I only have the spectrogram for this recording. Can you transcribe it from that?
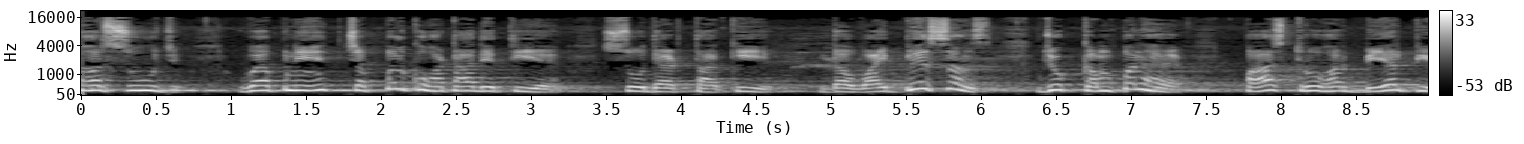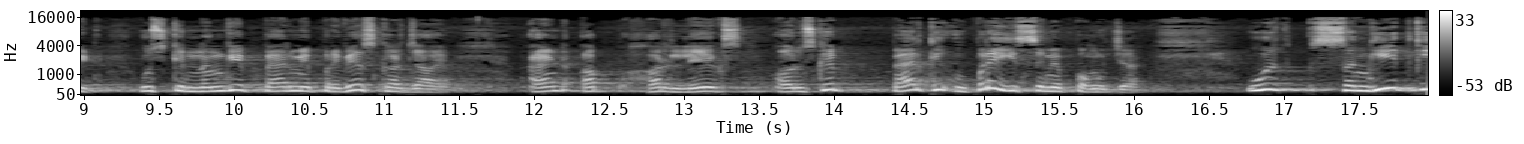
हर सूज वह अपने चप्पल को हटा देती है सो दैट ताकि द वाइब्रेशंस जो कंपन है pass through her bare feet उसके नंगे पैर में प्रवेश कर जाए एंड अप हर लेग्स और उसके पैर के ऊपरी हिस्से में पहुँच जाए। वो संगीत की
